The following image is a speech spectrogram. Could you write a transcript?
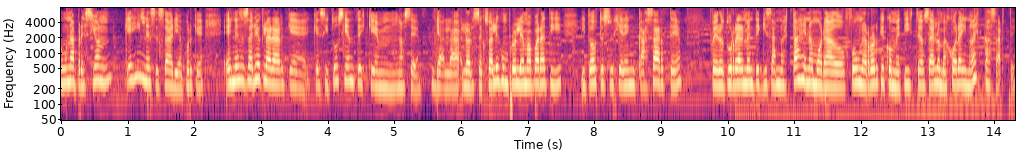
una presión que es innecesaria, porque es necesario aclarar que, que si tú sientes que, mm, no sé, ya lo sexual es un problema para ti y todos te sugieren casarte, pero tú realmente quizás no estás enamorado, fue un error que cometiste, o sea, lo mejor ahí no es casarte,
